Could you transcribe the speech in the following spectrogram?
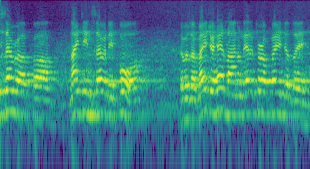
December of uh, 1974, there was a major headline on the editorial page of the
